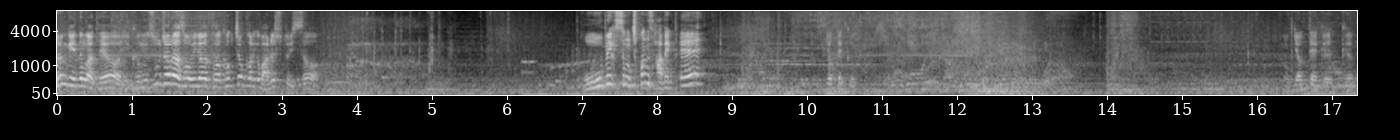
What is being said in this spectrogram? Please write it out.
그런 게 있는 것 같아요. 이 금수저라서 오히려 더 걱정거리가 많을 수도 있어. 500승 1400패? 역대급. 역대급 급.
